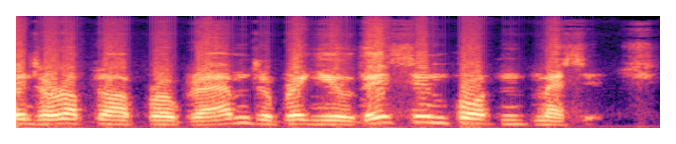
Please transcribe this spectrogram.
Interrupt our program to bring you this important message.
